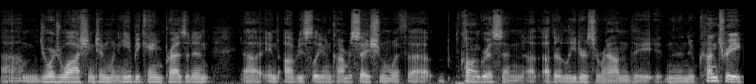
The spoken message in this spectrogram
Um, George Washington, when he became president, uh, in, obviously in conversation with uh, Congress and uh, other leaders around the, in the new country,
